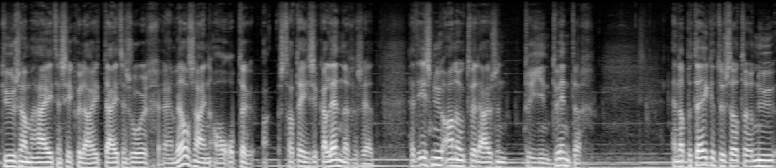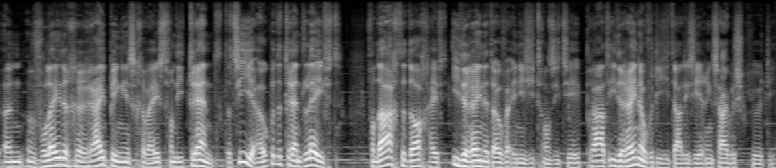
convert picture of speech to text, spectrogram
duurzaamheid en circulariteit en zorg en welzijn al op de strategische kalender gezet. Het is nu anno 2023. En dat betekent dus dat er nu een, een volledige rijping is geweest van die trend. Dat zie je ook, want de trend leeft. Vandaag de dag heeft iedereen het over energietransitie. Praat iedereen over digitalisering, cybersecurity.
